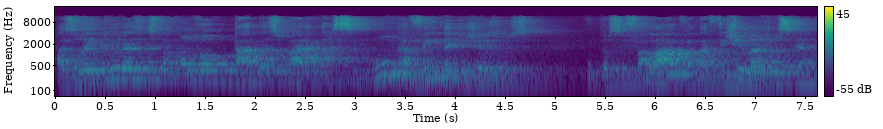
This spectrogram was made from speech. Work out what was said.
as leituras estavam voltadas para a segunda vinda de Jesus. Então se falava da vigilância,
